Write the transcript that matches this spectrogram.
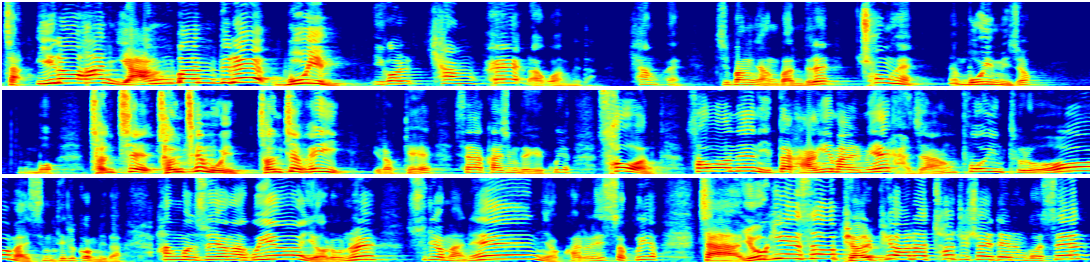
자, 이러한 양반들의 모임 이걸 향회라고 합니다. 향회, 지방 양반들의 총회 모임이죠. 뭐 전체 전체 모임, 전체 회의 이렇게 생각하시면 되겠고요. 서원, 서원은 이따 강의 말미에 가장 포인트로 말씀드릴 겁니다. 학문 수양하고요, 여론을 수렴하는 역할을 했었고요. 자, 여기에서 별표 하나 쳐주셔야 되는 것은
